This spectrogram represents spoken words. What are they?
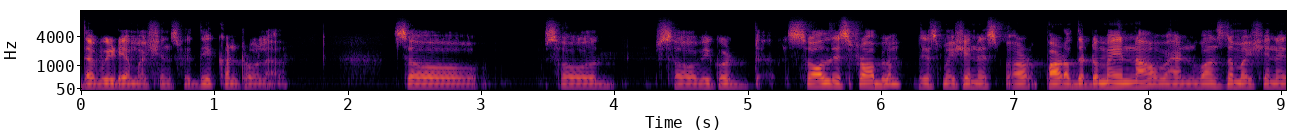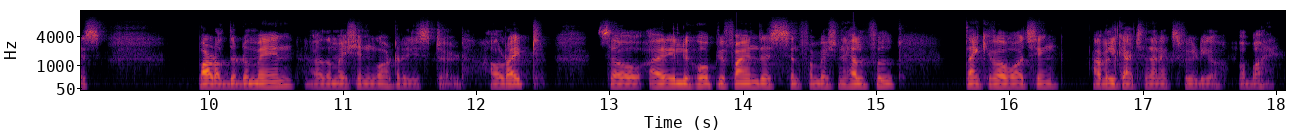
the VDA machines with the controller. So so so we could solve this problem. This machine is part of the domain now and once the machine is part of the domain uh, the machine got registered. All right? So i really hope you find this information helpful. Thank you for watching. I will catch you in the next video. Bye bye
